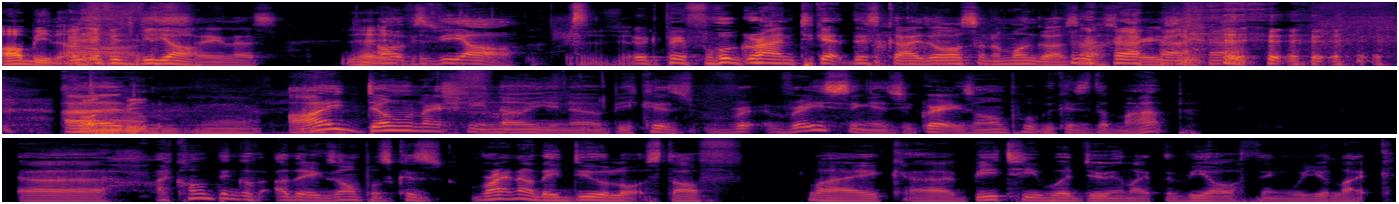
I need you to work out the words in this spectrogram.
I'll be there. If it's Oh, VR. say less. Yeah, Oh, if it's VR. it's- You would pay four grand to get this guy's arse on Among Us. That's crazy. Fun beat. Um, yeah. I don't actually know, you know, because r- racing is a great example because of the map. Uh, I can't think of other examples because right now they do a lot of stuff. Like uh, BT were doing like the VR thing where you're like,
